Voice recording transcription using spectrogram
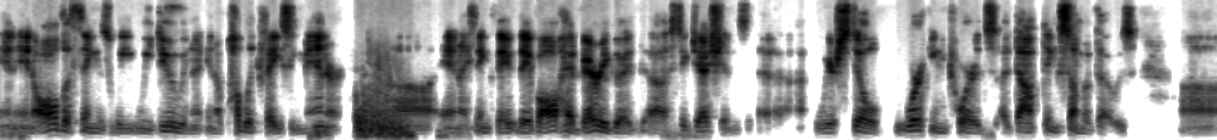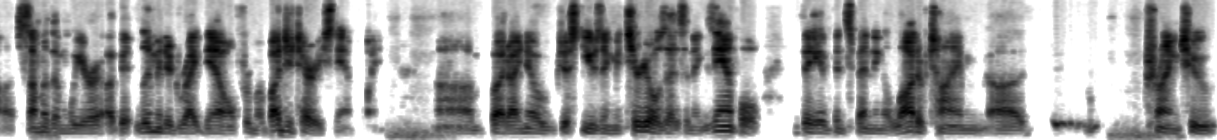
and and all the things we we do in a in a public facing manner. Uh, and I think they they've all had very good uh, suggestions. Uh, we're still working towards adopting some of those. Uh, some of them we are a bit limited right now from a budgetary standpoint. Um, but I know just using materials as an example, they have been spending a lot of time uh, trying to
